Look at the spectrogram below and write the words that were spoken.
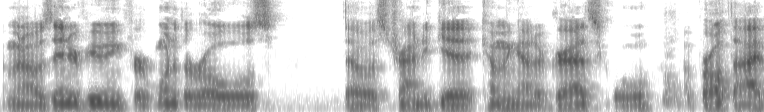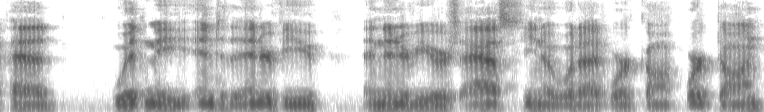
And when I was interviewing for one of the roles that I was trying to get coming out of grad school, I brought the iPad with me into the interview and interviewers asked, you know, what I'd work on worked on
